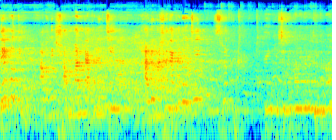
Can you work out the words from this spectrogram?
সেই প্রতি আমাদের সম্মান দেখানো উচিত ভালোবাসা দেখানো উচিত শ্রদ্ধা। থ্যাংক ইউ সবাইকে অনেক ধন্যবাদ।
